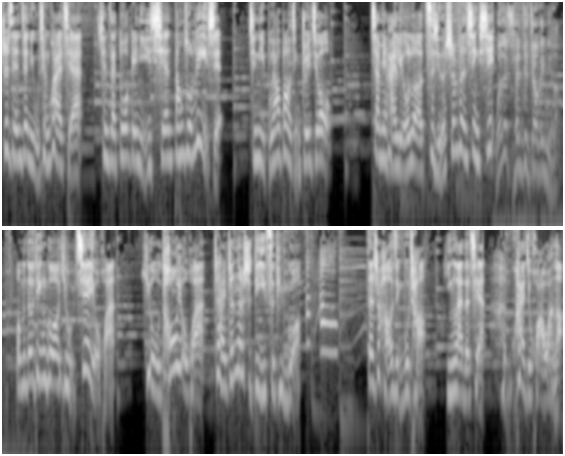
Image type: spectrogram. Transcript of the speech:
之前借你五千块钱，现在多给你一千当做利息，请你不要报警追究。”下面还留了自己的身份信息。我的钱就交给你了。我们都听过有借有还，有偷有还，这还真的是第一次听过。但是好景不长，赢来的钱很快就花完了。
